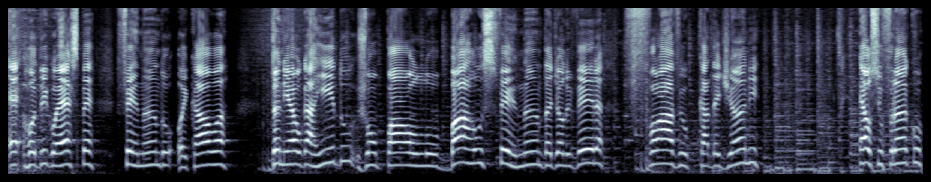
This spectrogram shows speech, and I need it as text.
é, Rodrigo Esper, Fernando Oikawa, Daniel Garrido, João Paulo Barros, Fernanda de Oliveira, Flávio Cadediani, Elcio Franco,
